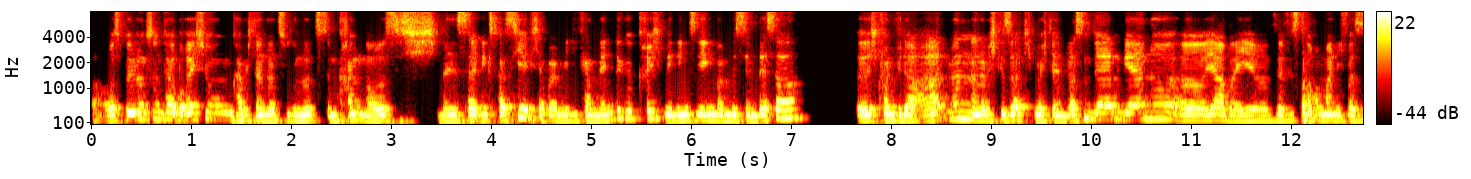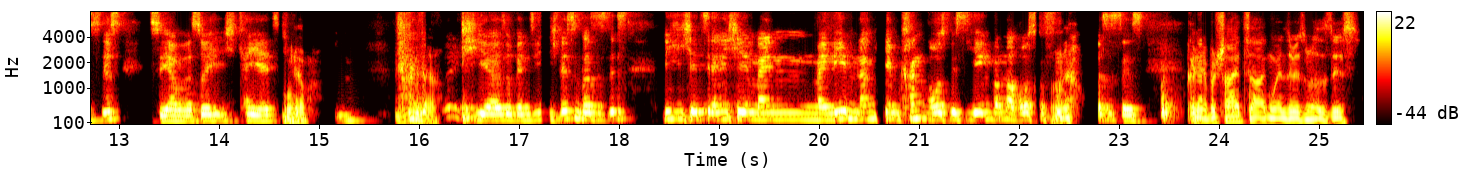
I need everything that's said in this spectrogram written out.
äh, Ausbildungsunterbrechung, habe ich dann dazu genutzt im Krankenhaus. Ich, wenn es halt nichts passiert, ich habe Medikamente gekriegt, mir ging es irgendwann ein bisschen besser. Äh, ich konnte wieder atmen. Dann habe ich gesagt, ich möchte entlassen werden gerne. Äh, ja, aber hier, wir wissen doch immer nicht, was es ist. So, ja, aber was soll ich? Ich kann ja jetzt. Ja. Ja. was ich hier? Also wenn Sie nicht wissen, was es ist, liege ich jetzt ja nicht hier mein, mein Leben lang hier im Krankenhaus, bis ich irgendwann mal rausgefunden habe, was es ist. Kann ja Bescheid sagen, wenn Sie wissen, was es ist.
